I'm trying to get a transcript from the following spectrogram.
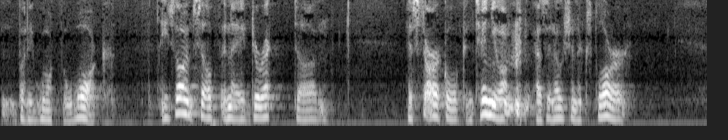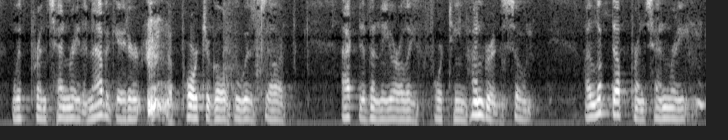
but he walked the walk. He saw himself in a direct um, historical continuum as an ocean explorer with Prince Henry the Navigator of Portugal, who was uh, active in the early 1400s. So I looked up Prince Henry,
